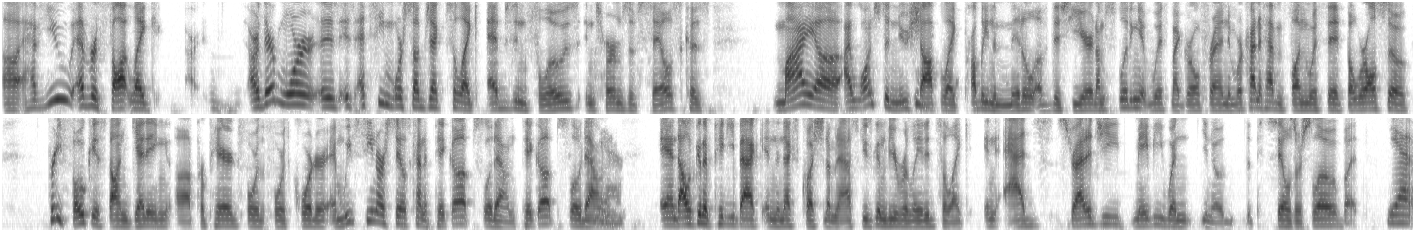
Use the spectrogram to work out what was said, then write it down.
Uh, have you ever thought like are there more is, is Etsy more subject to like ebbs and flows in terms of sales? Because my uh I launched a new mm. shop like probably in the middle of this year and I'm splitting it with my girlfriend and we're kind of having fun with it, but we're also pretty focused on getting uh prepared for the fourth quarter. And we've seen our sales kind of pick up, slow down, pick up, slow down. Yeah. And I was going to piggyback in the next question I'm going to ask you is going to be related to like an ads strategy, maybe when, you know, the sales are slow, but yeah.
